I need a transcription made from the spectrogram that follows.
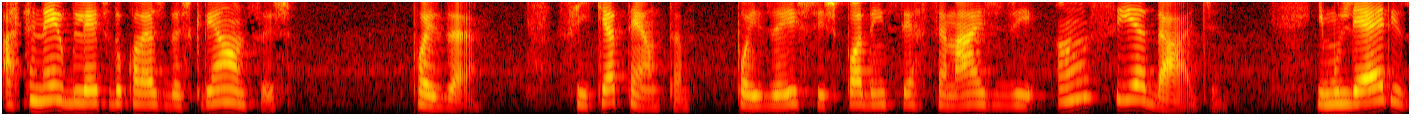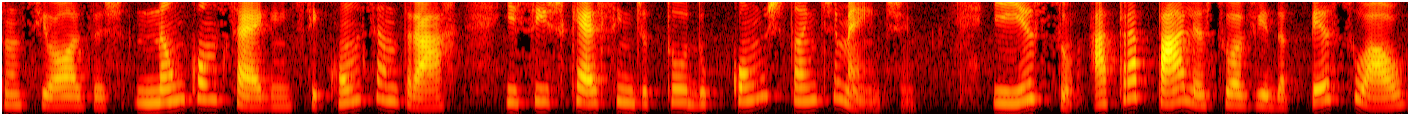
Assinei o bilhete do Colégio das Crianças? Pois é, fique atenta, pois estes podem ser sinais de ansiedade. E mulheres ansiosas não conseguem se concentrar e se esquecem de tudo constantemente. E isso atrapalha sua vida pessoal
